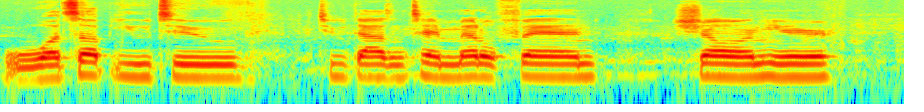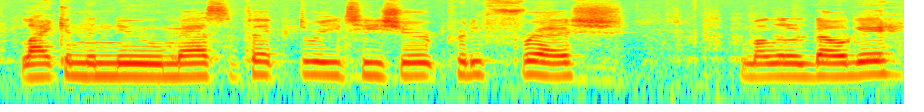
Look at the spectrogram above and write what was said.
What's up, YouTube? 2010 Metal Fan, Sean here, liking the new Mass Effect 3 t-shirt, pretty fresh, my little doggy.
